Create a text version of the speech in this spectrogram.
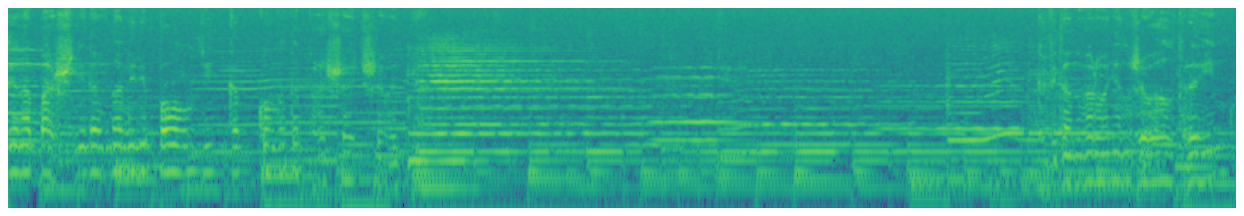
Часы на башне давно били полдень какого-то прошедшего дня. Капитан Воронин жевал травинку,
